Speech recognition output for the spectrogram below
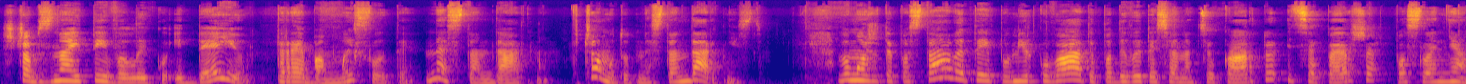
Щоб знайти велику ідею, треба мислити нестандартно. В чому тут нестандартність? Ви можете поставити поміркувати, подивитися на цю карту, і це перше послання.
